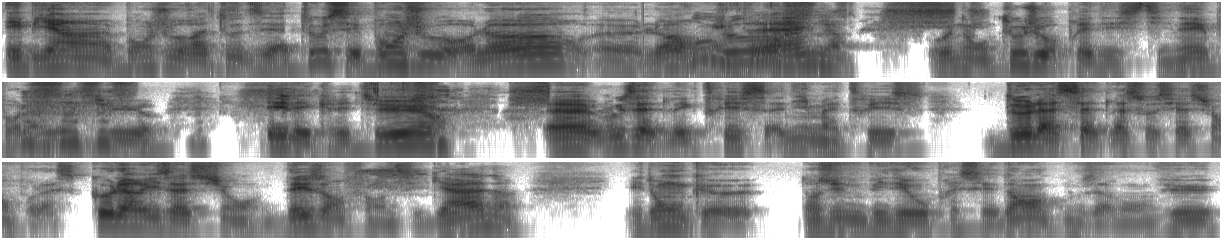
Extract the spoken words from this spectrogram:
Eh bien, bonjour à toutes et à tous et bonjour Laure, heu, Laure Bonjour. Montaigne, au nom toujours prédestiné pour la lecture et l'écriture. Heu, vous êtes lectrice animatrice de l'association pour la scolarisation des enfants tziganes et donc, heu, dans une vidéo précédente, nous avons vu,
